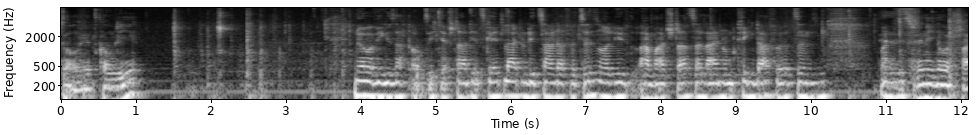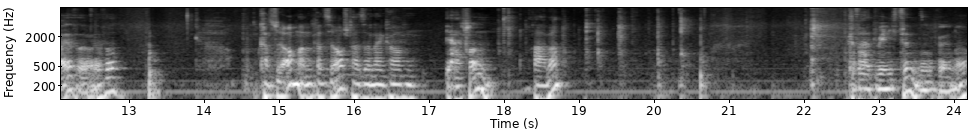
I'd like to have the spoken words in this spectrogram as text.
So, jetzt kommen die. Ja, aber wie gesagt, ob sich der Staat jetzt Geld leiht und die zahlen dafür Zinsen oder die haben halt Staatsanleihen und kriegen dafür Zinsen. Meine, Das finde ich nur scheiße, weißt du? kannst du ja auch machen, kannst du ja auch Staatsanleihen kaufen. Ja, schon. Aber Das hat wenig Zinsen für, ne?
